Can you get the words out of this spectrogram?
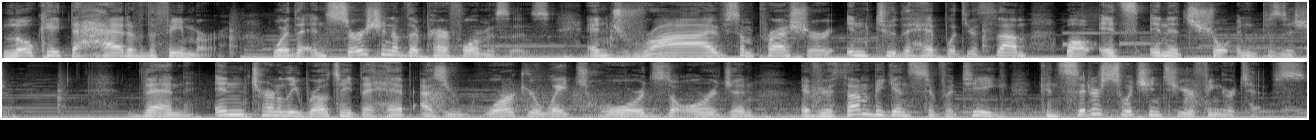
Locate the head of the femur, where the insertion of the piriformis is, and drive some pressure into the hip with your thumb while it's in its shortened position. Then internally rotate the hip as you work your way towards the origin. If your thumb begins to fatigue, consider switching to your fingertips.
